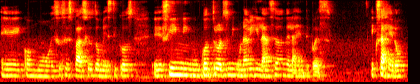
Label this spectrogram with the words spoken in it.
eh, como esos espacios domésticos eh, sin ningún control, sin ninguna vigilancia, donde la gente pues exageró.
